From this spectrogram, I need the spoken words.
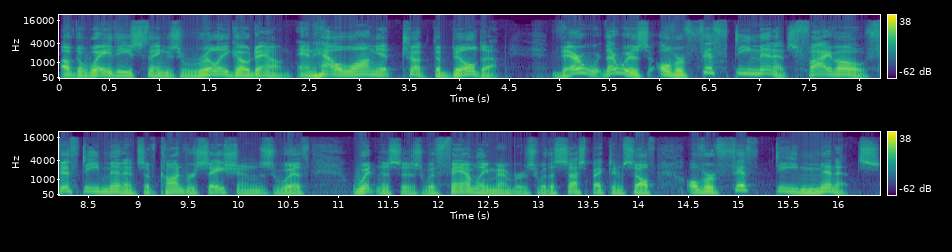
of the way these things really go down and how long it took the buildup. There, there was over 50 minutes, 50, 50 minutes of conversations with witnesses, with family members, with the suspect himself. Over 50 minutes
